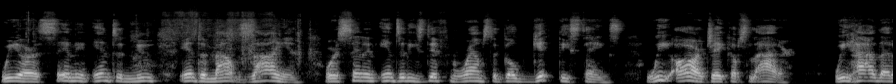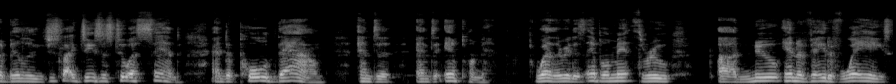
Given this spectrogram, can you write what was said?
We are ascending into new, into Mount Zion. We're ascending into these different realms to go get these things. We are Jacob's ladder. We have that ability, just like Jesus, to ascend and to pull down and to and to implement whether it is implement through uh, new innovative ways,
